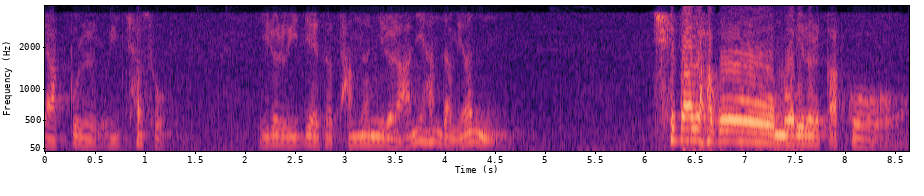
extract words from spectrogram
약불의차수 이를 의지해서 닦는 일을 아니한다면 체발하고 머리를 깎고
